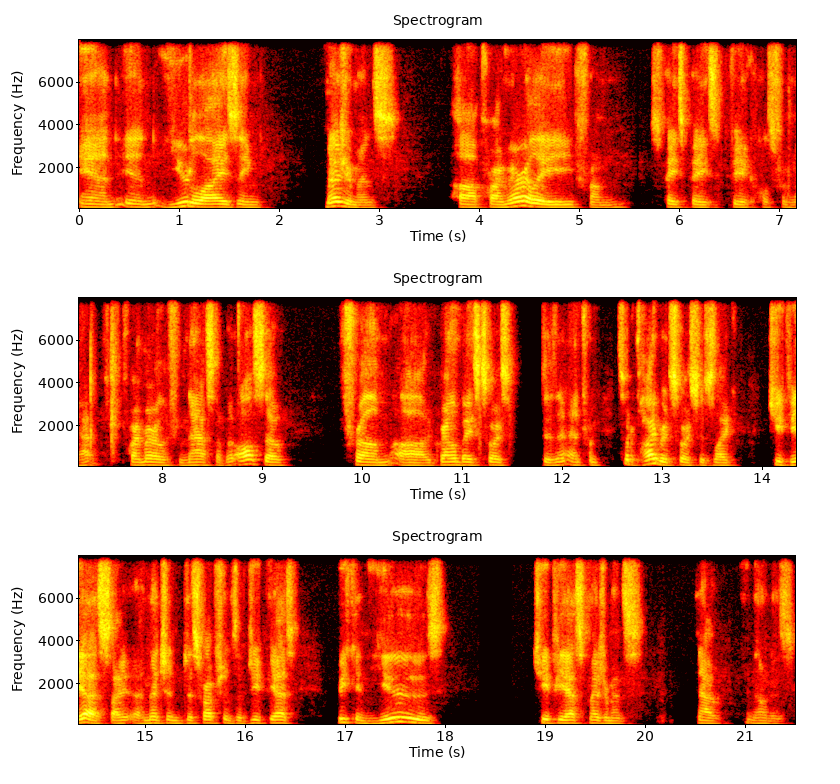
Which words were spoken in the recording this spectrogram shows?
and in utilizing measurements uh, primarily from space-based vehicles from that, primarily from NASA, but also from uh, ground-based sources and from sort of hybrid sources like GPS. I, I, mentioned disruptions of GPS. We can use GPS measurements, now known as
